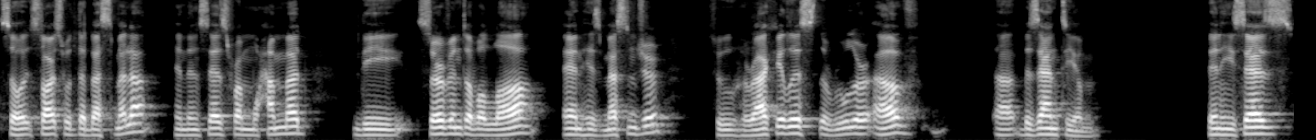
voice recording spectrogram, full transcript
So it starts with the Basmala and then says from Muhammad, the servant of Allah and his messenger, to Heraclius, the ruler of uh, Byzantium. Then he says,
